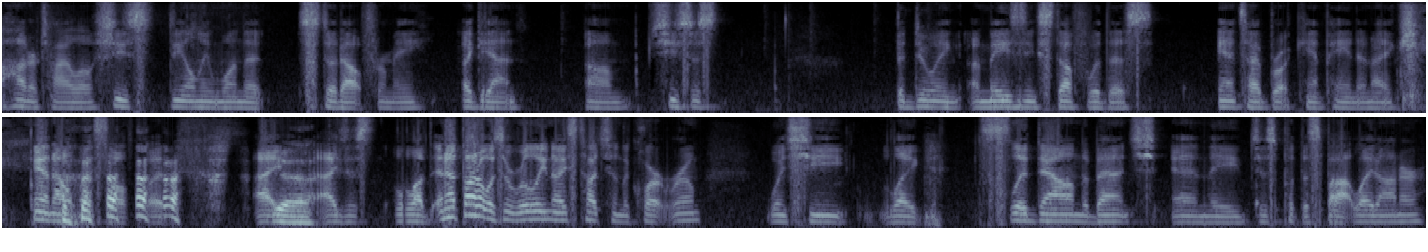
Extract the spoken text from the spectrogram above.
Hunter Tylo. She's the only one that stood out for me again. Um, she's just been doing amazing stuff with this anti-Brooke campaign, and I can't help myself. But I, yeah. I just loved, it. and I thought it was a really nice touch in the courtroom when she like slid down the bench and they just put the spotlight on her.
